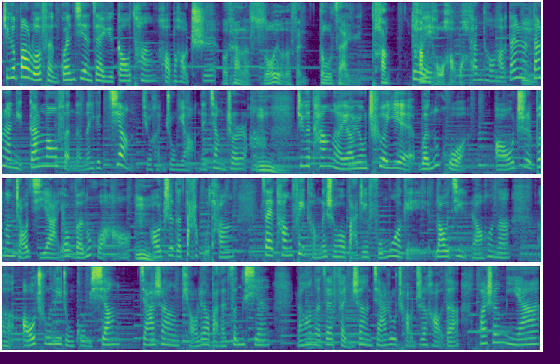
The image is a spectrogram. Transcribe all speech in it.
这个鲍罗粉关键在于高汤好不好吃。我看了所有的粉都在于汤，汤头好不好？汤头好，但是当然你干捞粉的那个酱就很重要，那酱汁儿啊。嗯。这个汤呢要用彻夜文火熬制，不能着急啊，要文火熬。嗯。熬制的大骨汤，在汤沸腾的时候把这浮沫给捞净，然后呢，呃，熬出那种骨香。加上调料把它增鲜，然后呢，在粉上加入炒制好的花生米呀、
